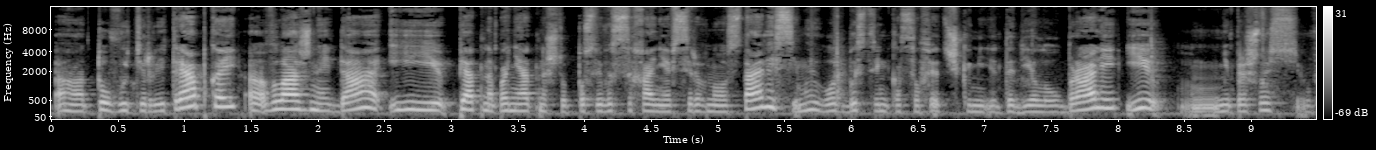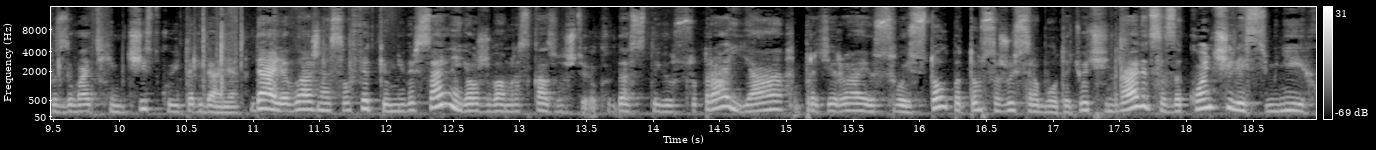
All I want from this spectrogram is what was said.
а, то вытерли тряпкой а, влажной, да, и пятна, понятно, что после высыхания все равно остались, и мы вот быстренько салфеточками это дело убрали, и не пришлось вызывать химчистку и так далее. Далее, влажные салфетки универсальные, я уже вам рассказывала, что я когда стою с утра, я протираю свой стол, потом сажусь работать. Очень нравится, закончились, мне их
